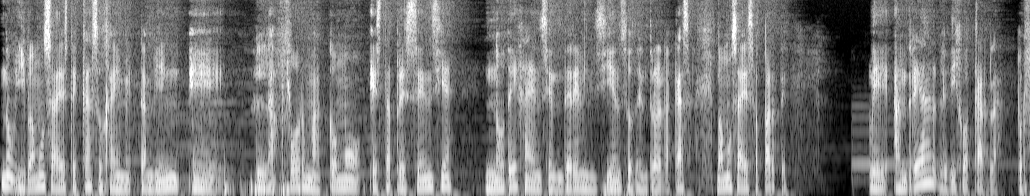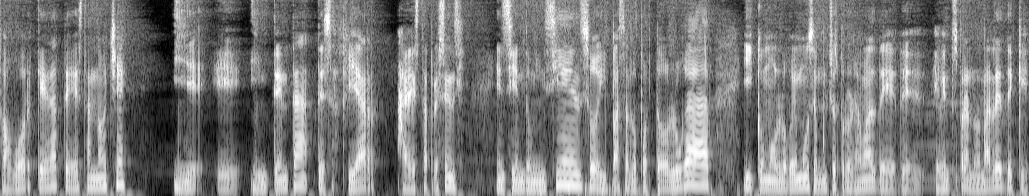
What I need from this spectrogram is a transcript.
No, y vamos a este caso, Jaime. También eh, la forma como esta presencia no deja encender el incienso dentro de la casa. Vamos a esa parte. Eh, Andrea le dijo a Carla, por favor quédate esta noche y eh, intenta desafiar a esta presencia. Enciende un incienso y pásalo por todo lugar y como lo vemos en muchos programas de, eventos paranormales, de que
